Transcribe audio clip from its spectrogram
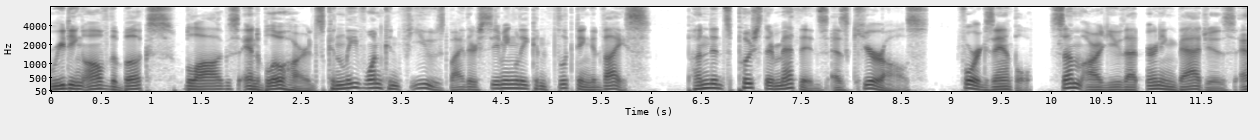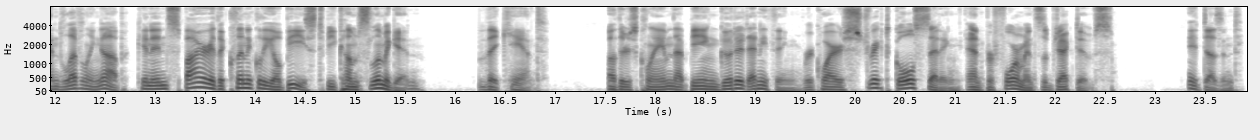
Reading all of the books, blogs, and blowhards can leave one confused by their seemingly conflicting advice. Pundits push their methods as cure alls. For example, some argue that earning badges and leveling up can inspire the clinically obese to become slim again. They can't. Others claim that being good at anything requires strict goal setting and performance objectives. It doesn't.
